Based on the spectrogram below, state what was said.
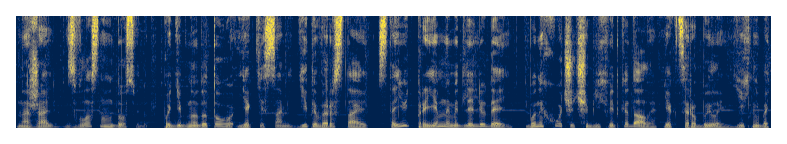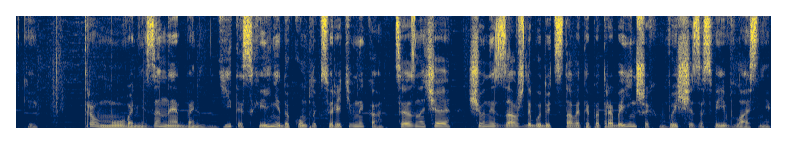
на жаль, з власного досвіду, подібно до того, як ті самі діти виростають, стають приємними для людей, бо не хочуть, щоб їх відкидали, як це робили їхні батьки. Травмовані, занедбані, діти схильні до комплексу рятівника. Це означає, що вони завжди будуть ставити потреби інших вище за свої власні,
